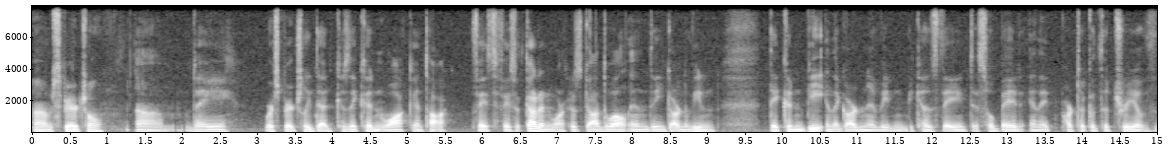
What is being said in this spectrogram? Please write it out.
Um, spiritual. Um, they were spiritually dead because they couldn't walk and talk face to face with God anymore because God dwelt in the Garden of Eden. They couldn't be in the Garden of Eden because they disobeyed and they partook of the tree of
